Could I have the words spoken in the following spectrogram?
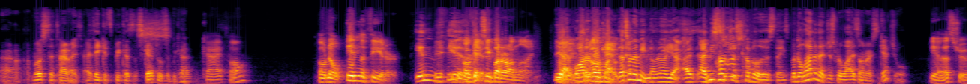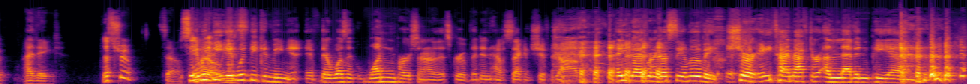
I. Most of the time, I, I think it's because the schedules have become. Skyfall. Oh no, in the theater. In the It- it- theater. Okay, so you bought it online. Yeah, Yeah, bought it okay, online. okay. That's what I mean. No, no, yeah. I, I we saw a couple of those things, but a lot of that just relies on our schedule. Yeah, that's true. I think That's true. so. See, It would no, be we it just- would be convenient if there wasn't one person out of this group that didn't have a second shift job. hey, you guys want to go see a movie? Sure, anytime after 11 p.m.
